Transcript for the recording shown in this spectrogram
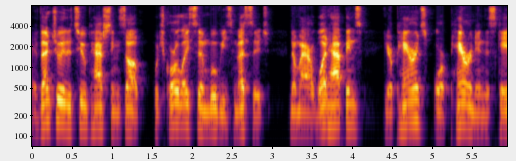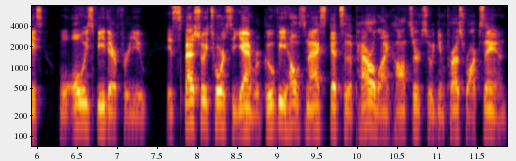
Eventually, the two patch things up, which correlates to the movie's message. No matter what happens, your parents, or parent in this case, will always be there for you, especially towards the end where Goofy helps Max get to the Powerline concert so he can press Roxanne.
